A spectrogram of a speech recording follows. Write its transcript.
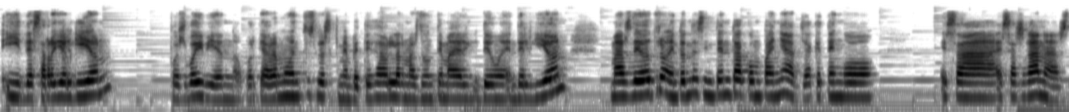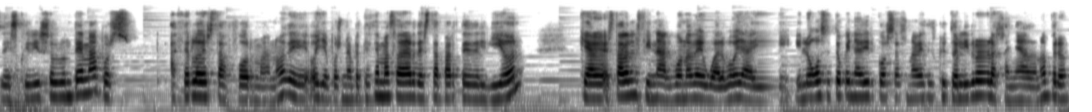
y desarrollo el guion, pues voy viendo, porque habrá momentos en los que me apetece hablar más de un tema del, guion, más de otro, entonces intento acompañar, ya que tengo esas ganas de escribir sobre un tema, pues hacerlo de esta forma, ¿no? De, oye, pues me apetece más hablar de esta parte del guion que estar el final, bueno, da igual, voy ahí. Y luego si tengo que añadir cosas una vez escrito el libro, las añado, ¿no? Pero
